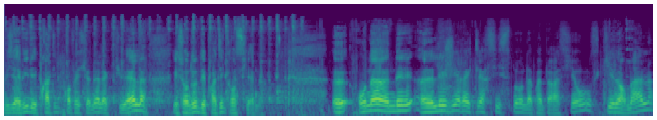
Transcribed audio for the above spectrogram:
vis à -vis des pratiques professionnelles actuelles et sans doute des pratiques anciennes. Euh, on a un, léger éclaircissement de la préparation, ce qui est normal,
